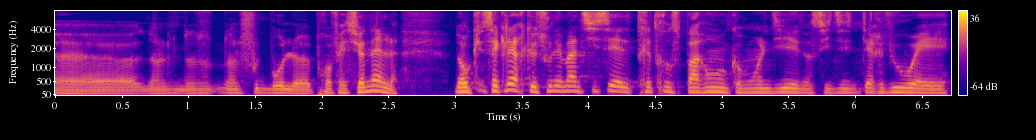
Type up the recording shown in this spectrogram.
Euh, dans, le football euh, professionnel. Donc c'est clair que Suleiman Sissé est très transparent, comme on le dit dans ses interviews, et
